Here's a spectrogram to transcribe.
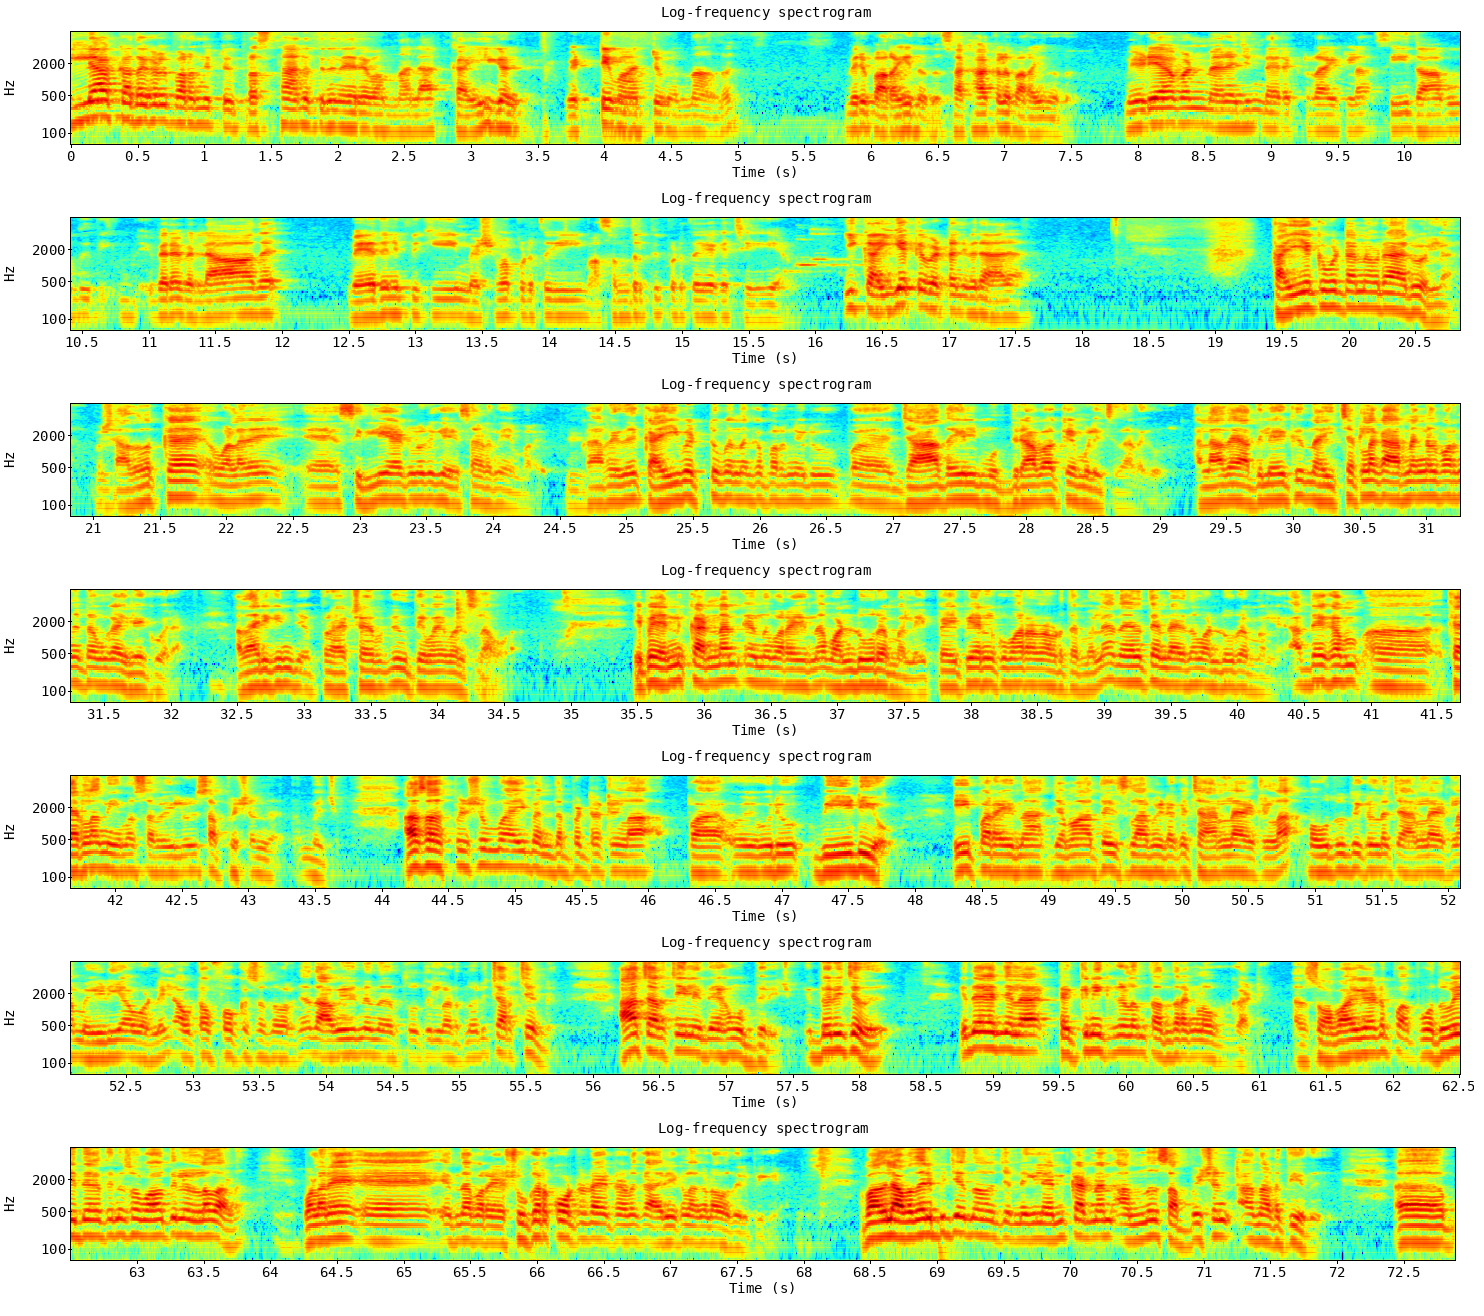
ഇല്ലാ കഥകൾ പറഞ്ഞിട്ട് പ്രസ്ഥാനത്തിന് നേരെ വന്നാൽ ആ കൈകൾ വെട്ടിമാറ്റുമെന്നാണ് ഇവർ പറയുന്നത് സഖാക്കൾ പറയുന്നത്. മീഡിയ വൺ മാനേജിംഗ് ഡയറക്ടറായിട്ടുള്ള സി ദാവൂദ് ഇവരെ വല്ലാതെ വേദനിപ്പിക്കുകയും വിഷമപ്പെടുത്തുകയും അസംതൃപ്തിപ്പെടുത്തുകയൊക്കെ ചെയ്യുകയാണ്. ഈ കൈയൊക്കെ വെട്ടാൻ ഇവരാരാ? കൈയൊക്കെ വെട്ടാൻ അവരാരുമല്ല. പക്ഷെ അതൊക്കെ വളരെ സില്ലി ആയിട്ടുള്ളൊരു കേസാണെന്ന് ഞാൻ പറയും. കാരണം ഇത് കൈവെട്ടും എന്നൊക്കെ പറഞ്ഞൊരു ജാഥയിൽ മുദ്രാവാക്യം വിളിച്ചതാണ് അല്ലാതെ അതിലേക്ക് നയിച്ചിട്ടുള്ള കാരണങ്ങൾ പറഞ്ഞിട്ട് നമുക്ക് അതിലേക്ക് വരാം. അതായിരിക്കും പ്രേക്ഷകർക്ക് കൃത്യമായി മനസ്സിലാവുക. ഇപ്പോൾ എൻ കണ്ണൻ എന്ന് പറയുന്ന വണ്ടൂർ എം എൽ എ ഇപ്പോൾ എ പി അനിൽകുമാറാണ് അവിടുത്തെ എം എൽ എ. നേരത്തെ ഉണ്ടായിരുന്ന വണ്ടൂർ എം എൽ എ. അദ്ദേഹം കേരള നിയമസഭയിൽ ഒരു സബ്മിഷൻ വെച്ചു. ആ സബ്മിഷനുമായി ബന്ധപ്പെട്ടിട്ടുള്ള ഒരു വീഡിയോ ഈ പറയുന്ന ജമാഅത്തെ ഇസ്ലാമിയുടെ ഒക്കെ ചാനലായിട്ടുള്ള ബൗദ്ധികളുടെ ചാനലായിട്ടുള്ള മീഡിയ വണ്ണിൽ ഔട്ട് ഓഫ് ഫോക്കസ് എന്ന് പറഞ്ഞ ദാവീദിന്റെ നേതൃത്വത്തിൽ നടന്ന ഒരു ചർച്ചയുണ്ട്. ആ ചർച്ചയിൽ ഇദ്ദേഹം ഉദ്ധരിച്ചു. ഉദ്ധരിച്ചത് ഇദ്ദേഹം ചില ടെക്നിക്കുകളും തന്ത്രങ്ങളും ഒക്കെ കാട്ടി. അത് സ്വാഭാവികമായിട്ട് പൊതുവെ ഇദ്ദേഹത്തിന്റെ സ്വഭാവത്തിലുള്ളതാണ്. വളരെ എന്താ പറയുക ഷുഗർ കോട്ടഡ് ആയിട്ടാണ് കാര്യങ്ങൾ അങ്ങോട്ട് അവതരിപ്പിക്കുക. അപ്പോൾ അതിൽ അവതരിപ്പിച്ചതെന്ന് വെച്ചിട്ടുണ്ടെങ്കിൽ എൻ കണ്ണൻ അന്ന് സബ്മിഷൻ നടത്തിയത്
